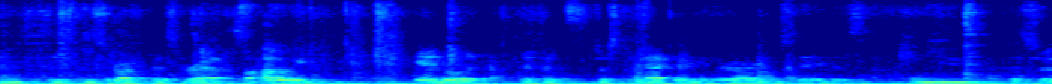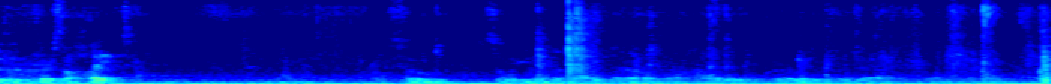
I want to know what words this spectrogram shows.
and to construct this graph. So how do we handle it if it's just packing and there are no stages? Can you, there's, there's a height. So, so we need to, I don't know how to correlate with that.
